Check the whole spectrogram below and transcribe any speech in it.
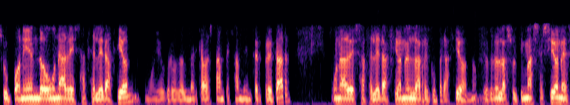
suponiendo una desaceleración, como yo creo que el mercado está empezando a interpretar, una desaceleración en la recuperación. ¿no? Yo creo que en las últimas sesiones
